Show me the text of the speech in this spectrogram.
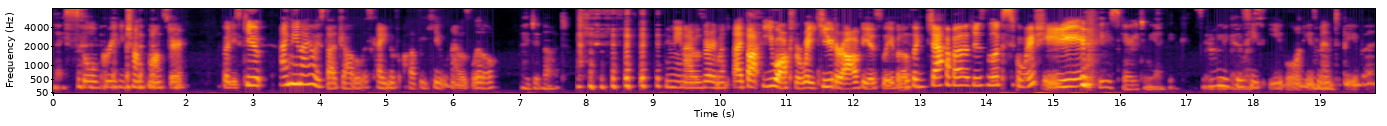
Nice. This little greedy chunk monster. But he's cute. I mean, I always thought Jabba was kind of oddly cute when I was little. I did not. I mean, I was very much. I thought Ewoks were way cuter, obviously, but I was like, Jabba just looks squishy. He's scary to me. I think. Maybe Probably what it because he's evil and he's Mhm. meant to be, but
